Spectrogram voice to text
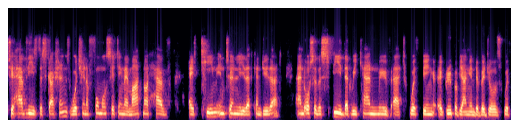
to have these discussions, which in a formal setting, they might not have a team internally that can do that and also the speed that we can move at with being a group of young individuals with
